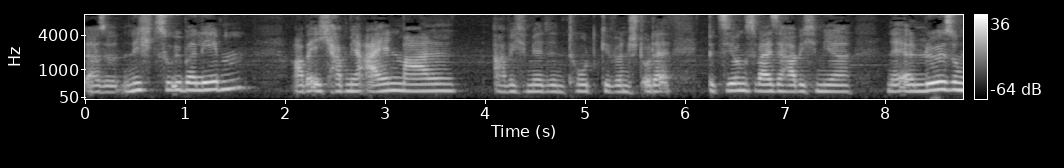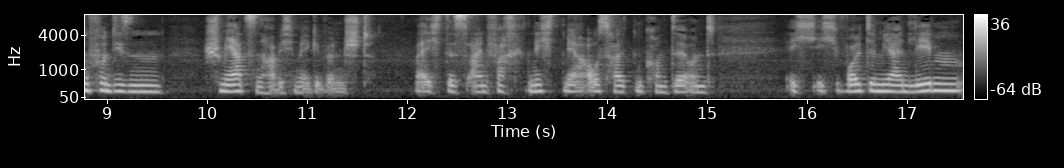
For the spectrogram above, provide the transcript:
also nicht zu überleben. Aber ich habe mir einmal, habe ich mir den Tod gewünscht oder beziehungsweise habe ich mir eine Erlösung von diesen Schmerzen habe ich mir gewünscht, weil ich das einfach nicht mehr aushalten konnte und ich, ich wollte mir ein Leben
